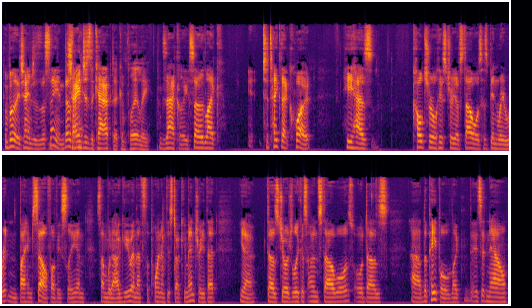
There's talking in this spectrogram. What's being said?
completely changes the scene. Doesn't Changes the character completely. exactly. So, like, to take that quote, he has cultural history of Star Wars has been rewritten by himself, obviously, and some would argue, and that's the point of this documentary, that you know, does George Lucas own Star Wars, or does uh, the people like is it now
